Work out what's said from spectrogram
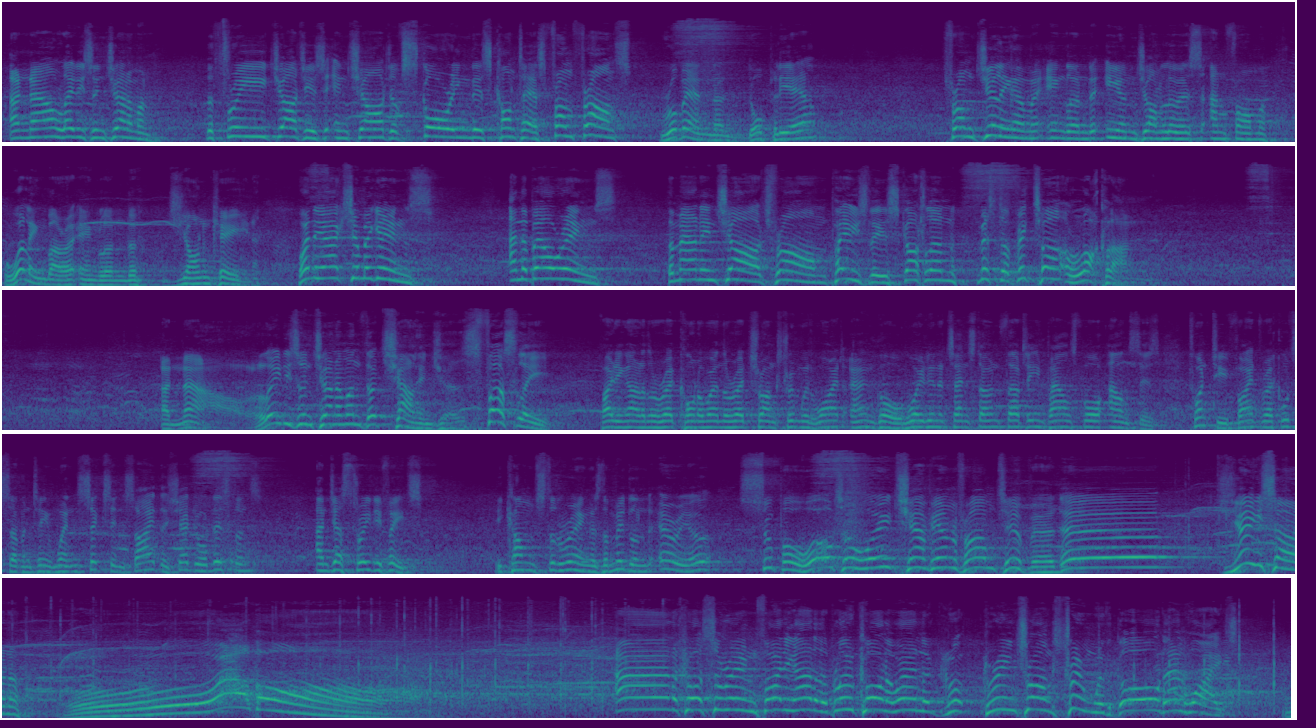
And now, ladies and gentlemen, the three judges in charge of scoring this contest from France, Robin Dolpierre. From Gillingham, England, Ian John Lewis, and from Wellingborough, England, John Keane. When the action begins and the bell rings, the man in charge from Paisley, Scotland, Mr. Victor Loughlin. And now, ladies and gentlemen, the challengers. Firstly, fighting out of the red corner wearing the red trunks trimmed with white and gold, weighed in at 10 stone, 13 pounds, 4 ounces. 20 fight records, 17 wins, 6 inside the scheduled distance, and just 3 defeats. He comes to the ring as the Midland area super welterweight champion from Tipton, Jason Welborn. And across the ring, fighting out of the blue corner, wearing the gr green trunks trimmed with gold and white.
